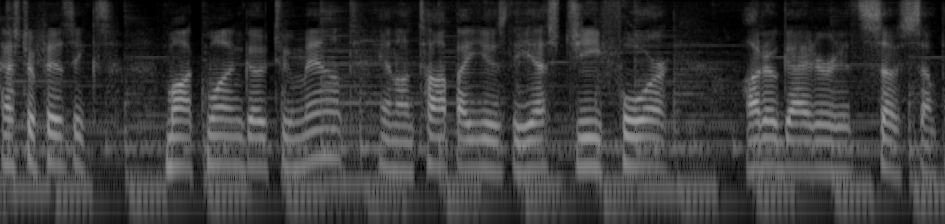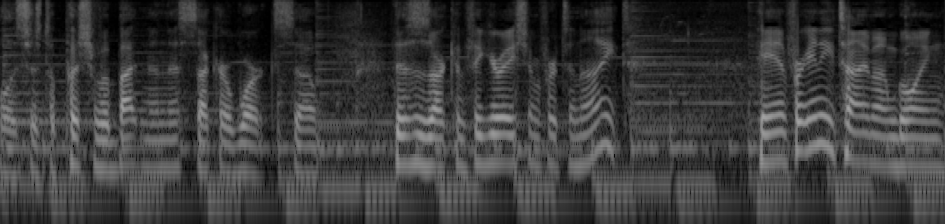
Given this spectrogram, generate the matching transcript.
Astrophysics Mach 1 go-to mount, and on top I use the SG4 auto guider. It's so simple. It's just a push of a button and this sucker works. So this is our configuration for tonight. And for any time I'm going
